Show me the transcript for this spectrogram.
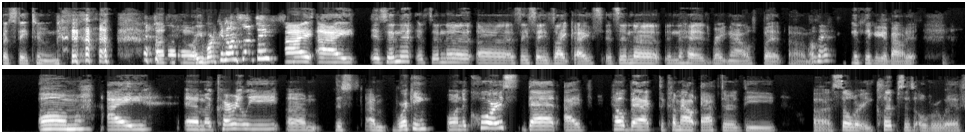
but stay tuned. um, Are you working on something? I I it's in the it's in the uh as they say zeitgeist. It's in the in the head right now, but um okay. I've been thinking about it. Um I am currently um, this. I'm working on a course that I've held back to come out after the uh, solar eclipse is over with,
